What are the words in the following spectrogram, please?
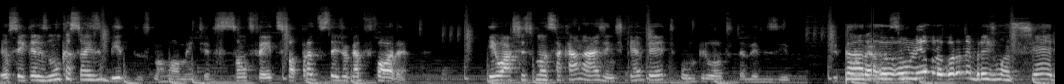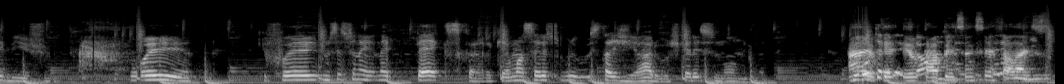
eu sei que eles nunca são exibidos, normalmente. Eles são feitos só pra ser jogado fora. Eu acho isso uma sacanagem. A gente quer ver, tipo, um piloto televisivo. Cara, programa, eu, eu assim. lembro, agora eu lembrei de uma série, bicho. Que foi. Que foi. Não sei se foi na, na FX, cara, que é uma série sobre o estagiário, acho que era esse nome, cara. Ah, eu, é que- eu legal, tava mas pensando que você ia é falar de,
